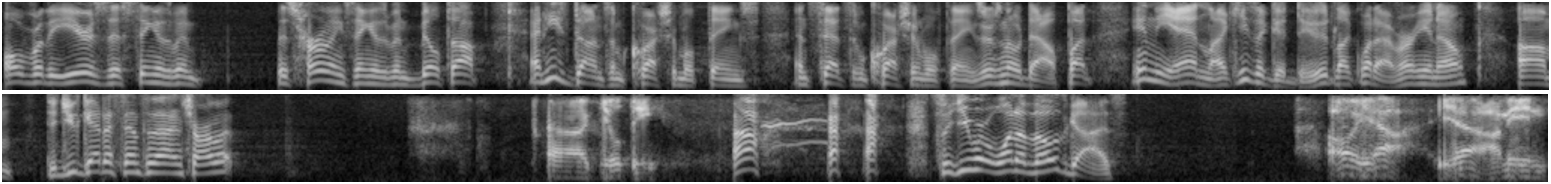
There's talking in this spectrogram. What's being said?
over the years this thing has been this Herlings thing has been built up, and he's done some questionable things and said some questionable things. There's no doubt, but in the end, like he's a good dude. Like whatever, you know. Um, did you get a sense of that in Charlotte? Uh, guilty. so you were one of those guys. Oh yeah, yeah. I mean,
